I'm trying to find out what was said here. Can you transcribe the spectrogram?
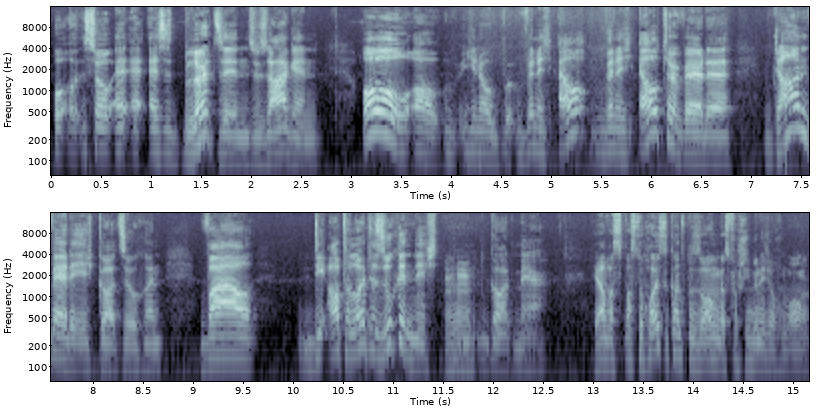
Oh, So, äh, äh, es ist Blödsinn zu sagen, oh, oh you know, wenn ich, wenn ich älter werde, dann werde ich Gott suchen, weil die alten Leute suchen nicht Gott mehr. Ja, was, was du heute kannst besorgen, das verschiebe nicht auf morgen.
